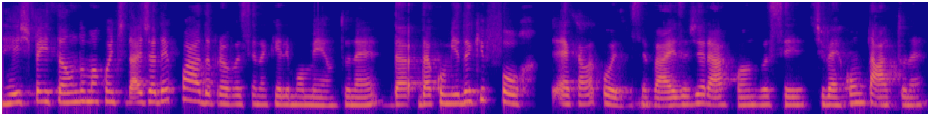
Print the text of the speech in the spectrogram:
respeitando uma quantidade adequada para você naquele momento, né? Da, da, comida que for. É aquela coisa, você vai exagerar quando você tiver contato, né,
